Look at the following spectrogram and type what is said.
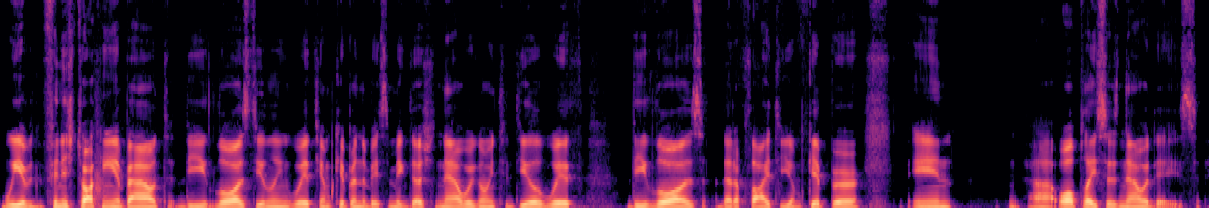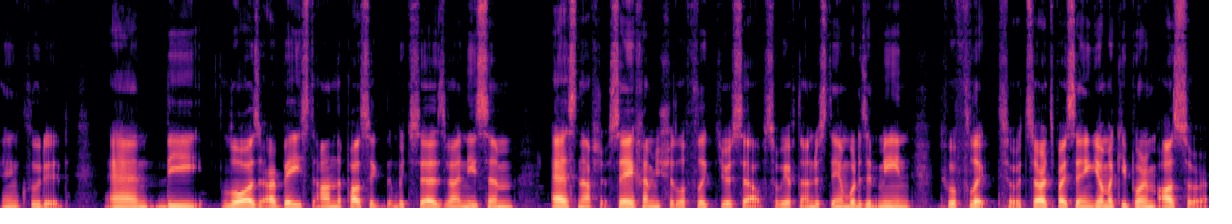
We have finished talking about the laws dealing with Yom Kippur and the Beis HaMikdash. Now we're going to deal with the laws that apply to Yom Kippur in uh, all places nowadays included. And the laws are based on the pasuk which says "Vanisam es nafshosechem." You shall afflict yourself. So we have to understand what does it mean to afflict. So it starts by saying Yom Kippurim asur.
